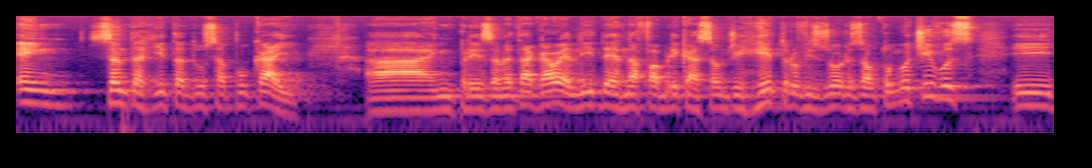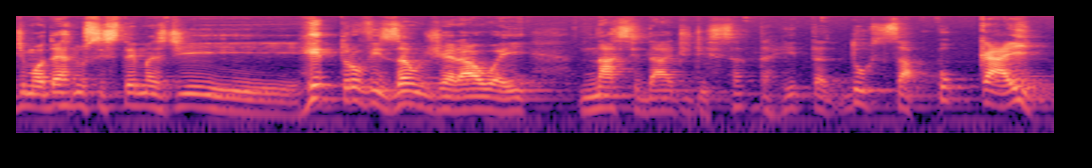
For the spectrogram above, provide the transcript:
em Santa Rita do Sapucaí. A empresa Metagal é líder na fabricação de retrovisores automotivos e de modernos sistemas de retrovisão geral aí na cidade de Santa Rita do Sapucaí.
